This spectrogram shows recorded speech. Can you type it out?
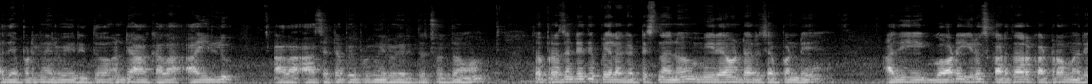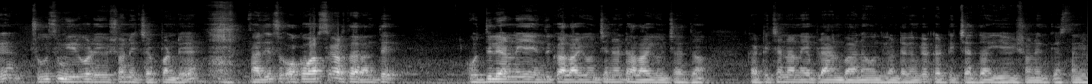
అది ఎప్పటికి నెరవేరుద్దో అంటే ఆ కళ ఆ ఇల్లు అలా ఆ సెటప్ ఎప్పటికి నెరవేరుద్దో చూద్దాము. సో ప్రజెంట్ అయితే ఇప్పుడు ఇలా కట్టిస్తున్నాను. మీరేమంటారు చెప్పండి? అది గోడ ఈరోజు కడతారో కట్టరో మరి చూసి మీరు కూడా ఏ విషయం అనేది చెప్పండి. అది ఒక వరుస కడతారు అంతే. వద్దులే అన్నయ్య ఎందుకు అలాగే ఉంచానంటే అలాగే ఉంచేద్దాం. కట్టించండి అన్నయ్య ప్లాన్ బాగానే ఉంది కంటే కనుక కట్టించేద్దాం. ఏ విషయం అనేది ఖచ్చితంగా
